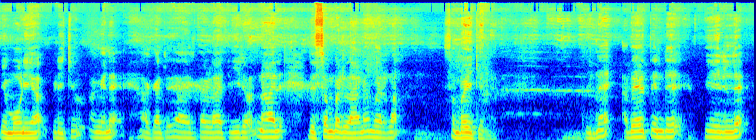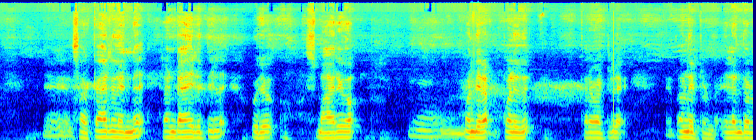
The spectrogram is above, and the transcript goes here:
ന്യൂമോണിയ പിടിച്ചു. അങ്ങനെ ആ കാലത്ത് ആയിരത്തി തൊള്ളായിരത്തി ഇരുപത്തിനാല് ഡിസംബറിലാണ് മരണം സംഭവിക്കുന്നത്. പിന്നെ അദ്ദേഹത്തിന്റെ പേരിൽ സർക്കാർ തന്നെ രണ്ടായിരത്തിൽ ഒരു സ്മാരകം മന്ദിരം പണിത് തറവാട്ടിൽ തന്നിട്ടുണ്ട് ഇലന്തൂർ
